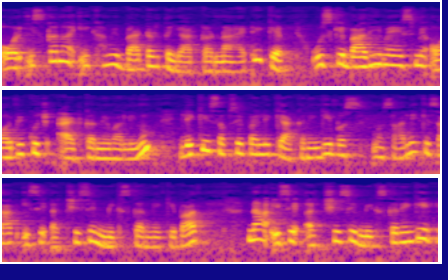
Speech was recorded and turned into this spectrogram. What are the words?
और इसका ना एक हमें बैटर तैयार करना है, ठीक है? उसके बाद ही मैं इसमें और भी कुछ ऐड करने वाली हूँ। लेकिन सबसे पहले क्या करेंगे, बस मसाले के साथ इसे अच्छे से मिक्स करने के बाद ना इसे अच्छे से मिक्स करेंगे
